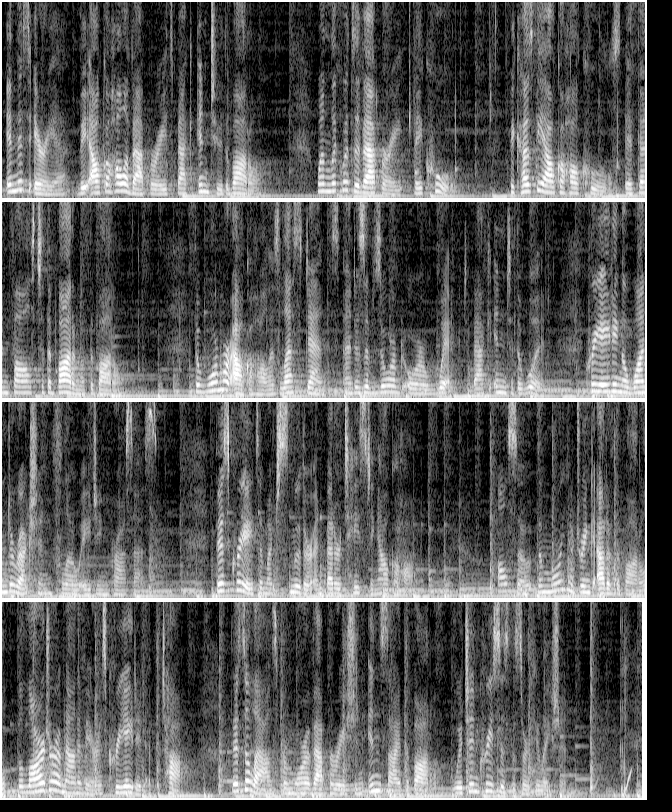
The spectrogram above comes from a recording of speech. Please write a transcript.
In this area, the alcohol evaporates back into the bottle. When liquids evaporate, they cool. Because the alcohol cools, it then falls to the bottom of the bottle. The warmer alcohol is less dense and is absorbed or wicked back into the wood, creating a one-direction flow aging process. This creates a much smoother and better tasting alcohol. Also, the more you drink out of the bottle, the larger amount of air is created at the top. This allows for more evaporation inside the bottle, which increases the circulation.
